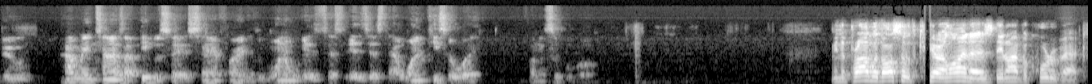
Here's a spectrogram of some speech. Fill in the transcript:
Dude, how many times have people said San Fran is one is just is just that one piece away from the Super Bowl? Mean, the problem with also with Carolina is they don't have a quarterback.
